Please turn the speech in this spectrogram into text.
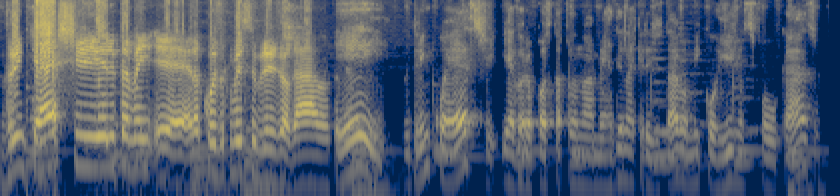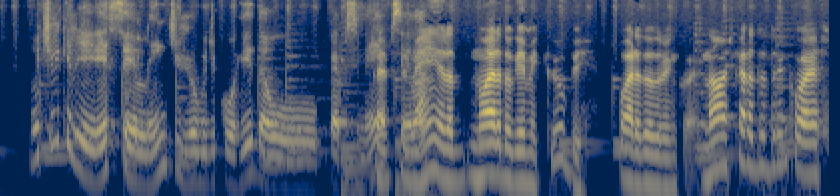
Dreamcast, ele também é, era coisa que o meu sobrinho jogava. também. Ei, o Dreamcast, e agora eu posso estar falando uma merda inacreditável, me corrijam se for o caso. Não tinha aquele excelente jogo de corrida, o Pepsi Man? Pepsi? Man era, não era do GameCube? Ou era do Dreamcast? Não, acho que era do Dreamcast.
